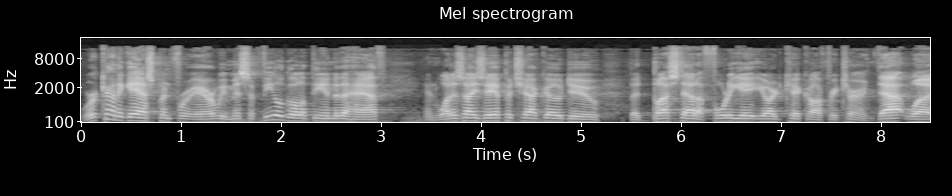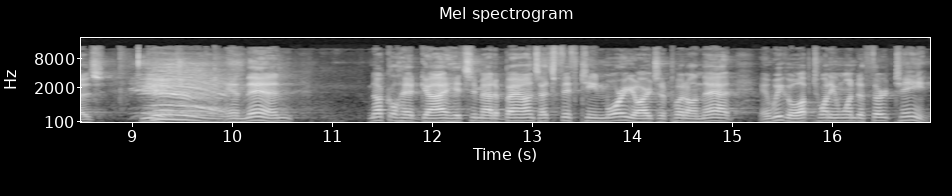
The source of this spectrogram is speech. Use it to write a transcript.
We're kind of gasping for air. We miss a field goal at the end of the half. And what does Isaiah Pacheco do but bust out a 48 yard kickoff return? That was huge. And then knucklehead guy hits him out of bounds. That's 15 more yards to put on that, and we go up 21 to 13.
